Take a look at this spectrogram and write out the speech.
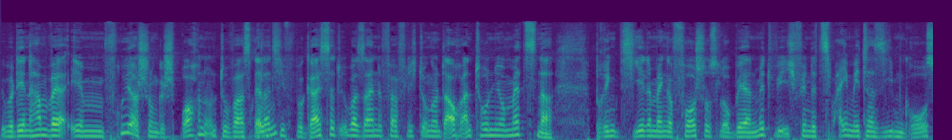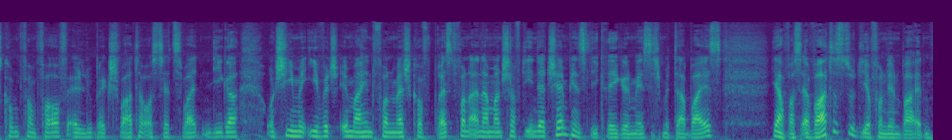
über den haben wir im Frühjahr schon gesprochen und du warst mhm. relativ begeistert über seine Verpflichtung und auch Antonio Metzner bringt jede Menge Vorschusslorbeeren mit, wie ich finde, zwei Meter sieben groß, kommt vom VfL Lübeck-Schwarte aus der zweiten Liga und Schime Ivic immerhin von Meschkow Brest, von einer Mannschaft, die in der Champions League regelmäßig mit dabei ist. Ja, was erwartest du dir von den beiden?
